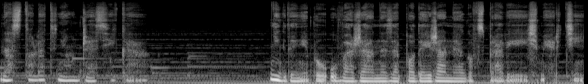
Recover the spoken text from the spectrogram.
nastoletnią Jessikę. Nigdy nie był uważany za podejrzanego w sprawie jej śmierci.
